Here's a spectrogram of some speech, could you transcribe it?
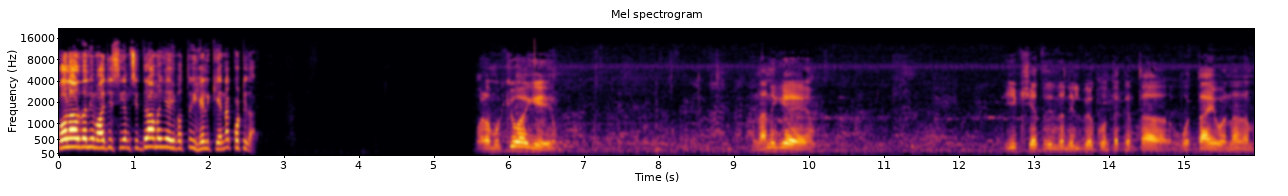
ಕೋಲಾರದಲ್ಲಿ ಮಾಜಿ ಸಿಎಂ ಸಿದ್ದರಾಮಯ್ಯ ಇವತ್ತು ಈ ಹೇಳಿಕೆಯನ್ನು ಕೊಟ್ಟಿದ್ದಾರೆ. ಬಹಳ ಮುಖ್ಯವಾಗಿ ನನಗೆ ಈ ಕ್ಷೇತ್ರದಿಂದ ನಿಲ್ಲಬೇಕು ಅಂತಕ್ಕಂಥ ಒತ್ತಾಯವನ್ನು ನಮ್ಮ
